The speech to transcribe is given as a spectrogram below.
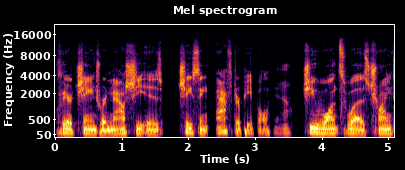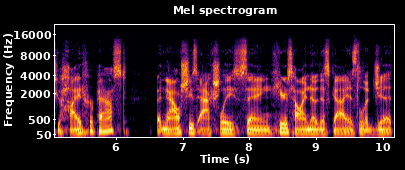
clear change where now she is chasing after people. Yeah. She once was trying to hide her past, but now she's actually saying, "Here's how I know this guy is legit.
